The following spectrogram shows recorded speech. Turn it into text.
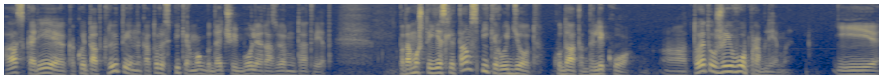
а скорее какой-то открытый, на который спикер мог бы дать чуть более развернутый ответ. Потому что если там спикер уйдет куда-то далеко, а, то это уже его проблемы. И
